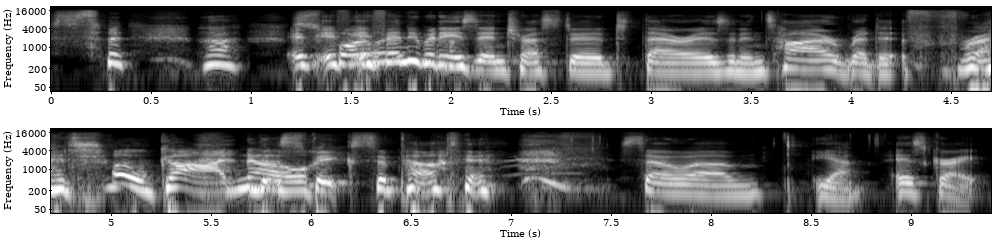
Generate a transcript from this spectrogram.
so, uh, If, if, if anybody is interested, there is an entire Reddit thread oh God, no! that speaks about it. So, um, yeah, it's great.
